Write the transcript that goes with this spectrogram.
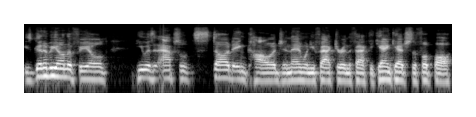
He's going to be on the field. He was an absolute stud in college. And then when you factor in the fact he can catch the football,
